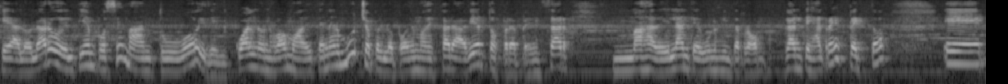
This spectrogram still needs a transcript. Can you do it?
que a lo largo del tiempo se mantuvo y del cual no nos vamos a detener mucho, pero lo podemos dejar abiertos para pensar más adelante algunos interrogantes al respecto. Eh,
